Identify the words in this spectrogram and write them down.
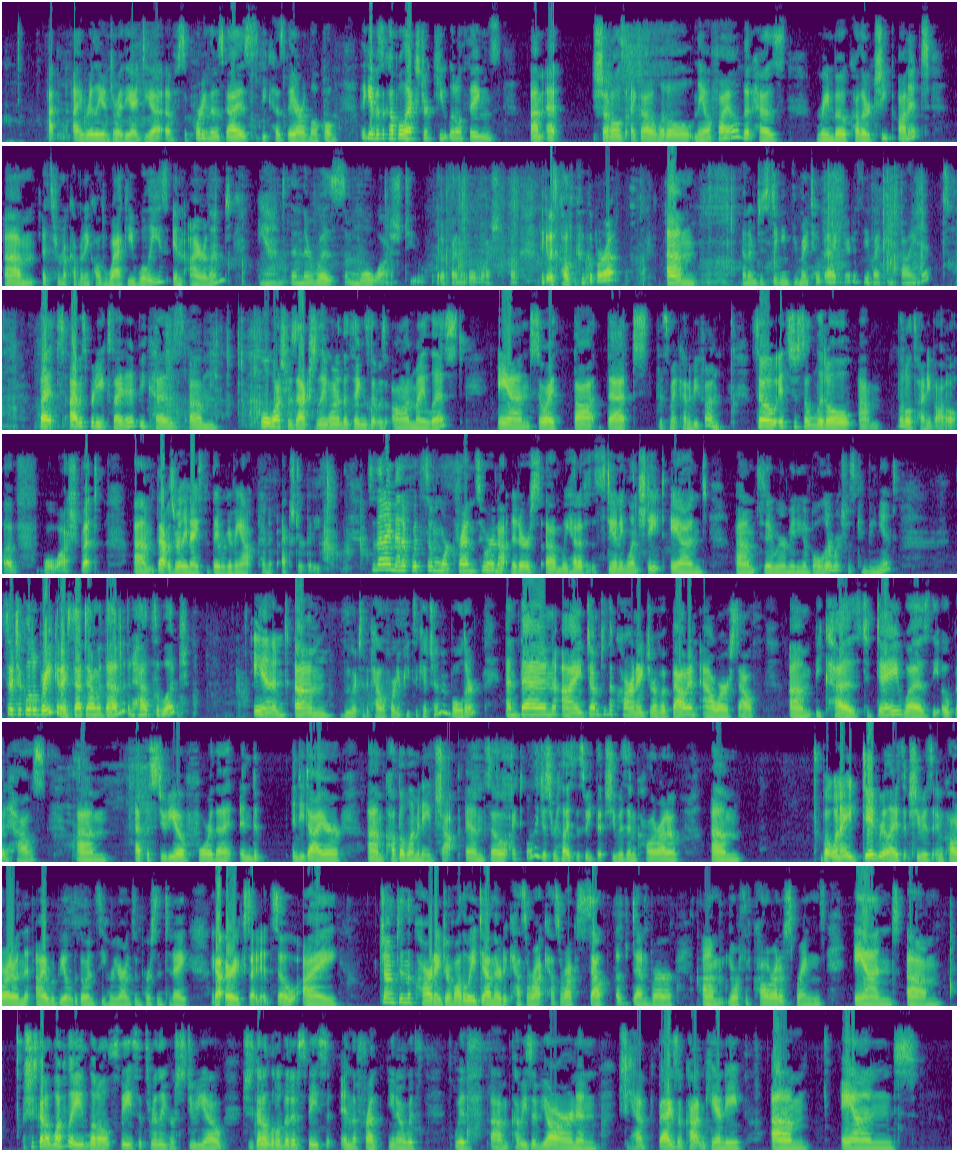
I, really enjoy the idea of supporting those guys because they are local. They gave us a couple extra cute little things um, at Shuttles. I got a little nail file that has rainbow colored sheep on it. Um, it's from a company called Wacky Woolies in Ireland. And then there was some wool wash too. I gotta find the wool wash. I think it was called Kookaburra. Um, and I'm just digging through my tote bag here to see if I can find it. But I was pretty excited because um, wool wash was actually one of the things that was on my list. And so I thought that this might kind of be fun. So it's just a little, um, little tiny bottle of wool wash, but um, that was really nice that they were giving out kind of extra goodies. So then I met up with some work friends who are not knitters. Um, we had a standing lunch date, and um, today we were meeting in Boulder, which was convenient. So I took a little break and I sat down with them and had some lunch. And um, we went to the California Pizza Kitchen in Boulder. And then I jumped in the car and I drove about an hour south um, because today was the open house um, at the studio for the Indie, Indie Dyer um, called the Lemonade Shop. And so I only just realized this week that she was in Colorado. Um, but when I did realize that she was in Colorado and that I would be able to go and see her yarns in person today, I got very excited. So I jumped in the car and I drove all the way down there to Castle Rock. Castle Rock is south of Denver, um, north of Colorado Springs. And um, she's got a lovely little space. It's really her studio. She's got a little bit of space in the front, you know, with with um, cubbies of yarn, and she had bags of cotton candy, um, and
